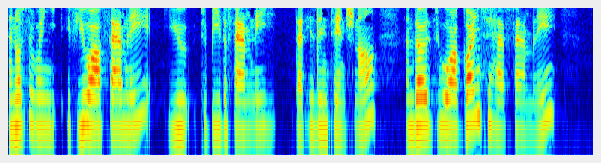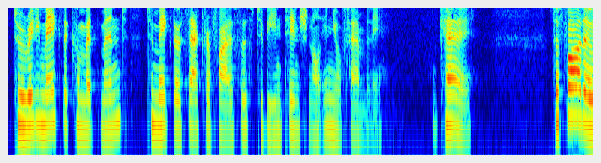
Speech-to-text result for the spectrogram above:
And also when if you are family, you to be the family that is intentional. And those who are going to have family, to already make the commitment to make those sacrifices to be intentional in your family. Okay. So, Father,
